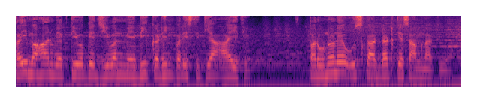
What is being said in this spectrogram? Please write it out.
कई महान व्यक्तियों के जीवन में भी कठिन परिस्थितियाँ आई थी, पर उन्होंने उसका डट के सामना किया।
